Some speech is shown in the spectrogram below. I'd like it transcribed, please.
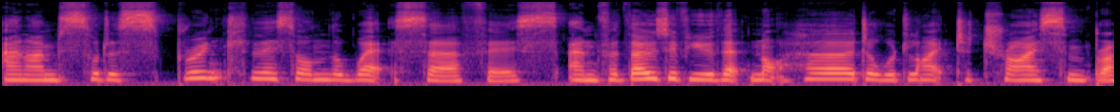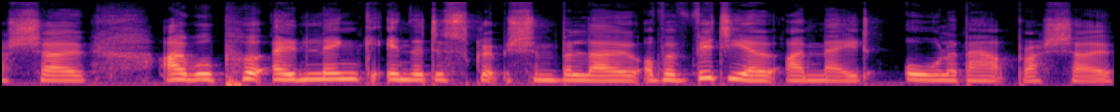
and I'm sort of sprinkling this on the wet surface. And for those of you that not heard or would like to try some brusho, I will put a link in the description below of a video I made all about brusho,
